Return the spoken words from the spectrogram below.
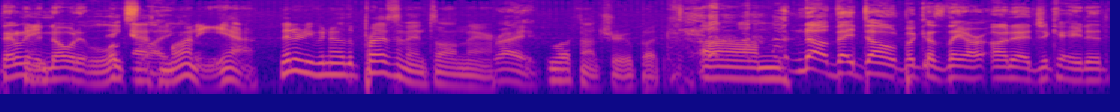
They don't even know what it looks like. Money. Yeah. They don't even know the president's on there. Right. Well, that's not true, but um, No, they don't because they are uneducated.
